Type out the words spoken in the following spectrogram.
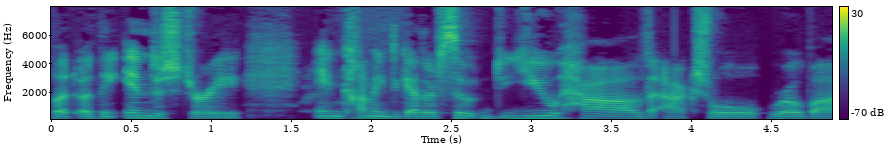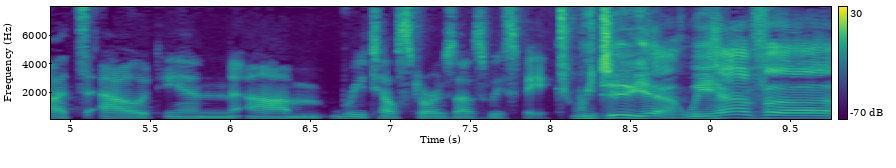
but uh, the industry in coming together. So you have actual robots out in um, retail stores as we speak. We do, yeah. We have. Uh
